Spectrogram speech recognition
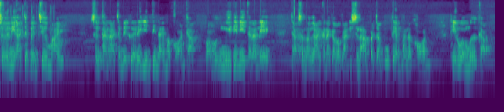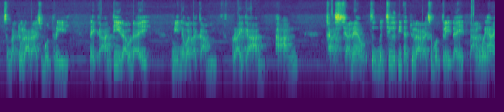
ชื่อนี้อาจจะเป็นชื่อใหม่ ซึ่งท่านอาจจะไม่เคยได้ยินที่ไหนมาก่อนครับ เพราะเพิ่งมีที่นี่เท่านั้นเอง จากสำนักงานคณะกรรมการอิสลามประจำกรุงเทพมหานคร ที่ร่วมมือกับสำนักจุฬาราชมนตรี ในการที่เราได้มีนวัตกรรม รายการผ่าน Trust Channel ซึ่งเป็นชื่อที่ท่านจุฬาราชมนตรีได้ตั้งไว้ให้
